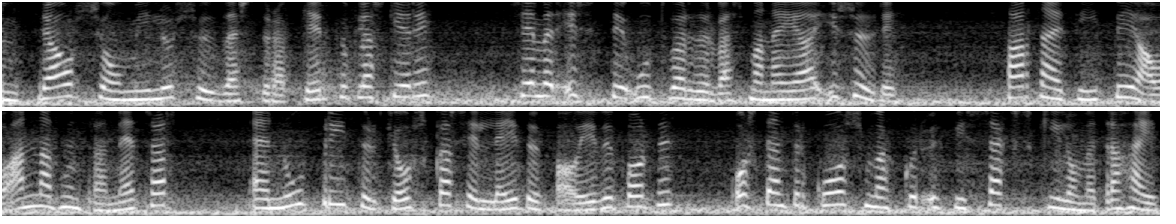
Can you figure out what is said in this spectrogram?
um þrjár sjómílur suðvestur af Geirfuglaskeri sem er ysti útvörður Vestmanæja í suðri. Þarna er dýpi á annað hundrað metrar en nú brítur gjóska sér leið upp á yfirborðið og stendur gósmökkur upp í 6 km hæð.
